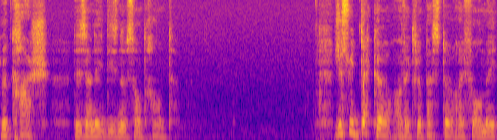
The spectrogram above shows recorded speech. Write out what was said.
le crash des années 1930. Je suis d'accord avec le pasteur réformé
